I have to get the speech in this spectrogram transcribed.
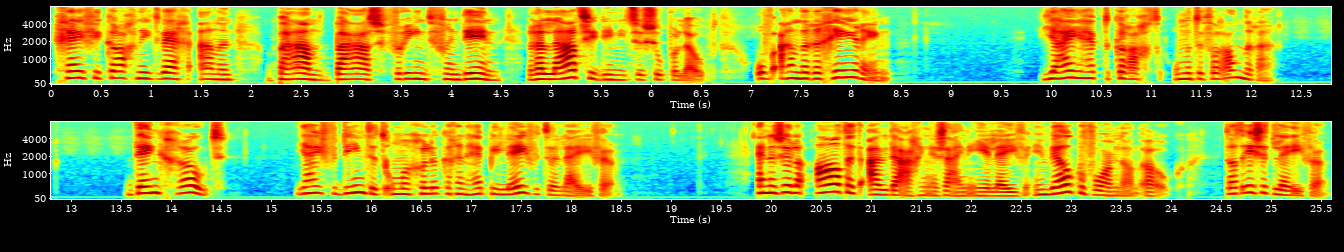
Geef je kracht niet weg aan een baan, baas, vriend, vriendin, relatie die niet zo soepel loopt of aan de regering. Jij hebt de kracht om het te veranderen. Denk groot. Jij verdient het om een gelukkig en happy leven te leven. En er zullen altijd uitdagingen zijn in je leven, in welke vorm dan ook. Dat is het leven.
